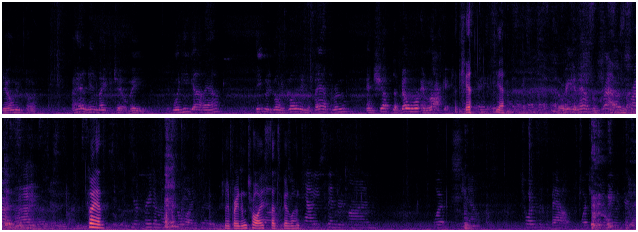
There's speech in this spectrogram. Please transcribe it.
The only, uh, I had an inmate tell me, when he got out, he was gonna go in the bathroom and shut the door and lock it, Yeah. Yeah. He could have some privacy. Go ahead. Your freedom of choice, My freedom choice. That's a good one. how you spend your time, what, you know, choices about what you're gonna do with your day,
